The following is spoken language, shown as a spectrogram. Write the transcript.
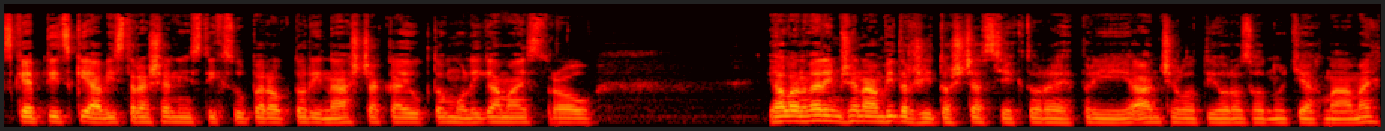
skeptický a vystrašený z tých súperov, ktorí nás čakajú k tomu Liga majstrov. Ja len verím, že nám vydrží to šťastie, ktoré pri Ancelottiho rozhodnutiach máme.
